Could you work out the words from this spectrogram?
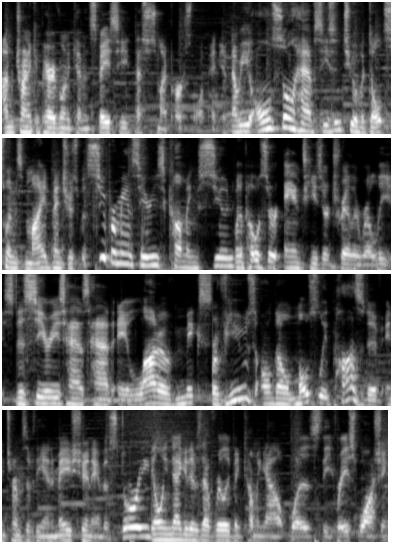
I'm trying to compare everyone to Kevin Spacey. That's just my personal opinion. Now we also have season two of Adult Swim's My Adventures with Superman series coming soon with a poster and teaser trailer release. This series has had a lot of mixed reviews, although mostly positive in terms of the animation and the story. The only negatives that have really been coming out was the race washing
